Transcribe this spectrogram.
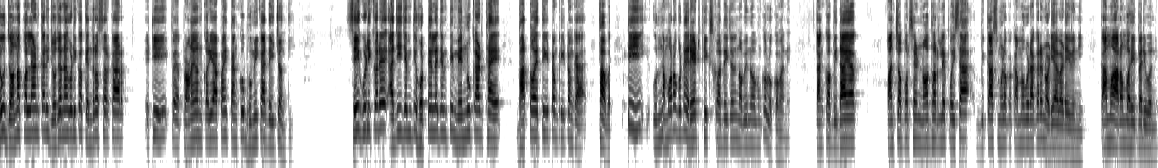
ଯେଉଁ ଜନକଲ୍ୟାଣକାରୀ ଯୋଜନାଗୁଡ଼ିକ କେନ୍ଦ୍ର ସରକାର ଏଠି ପ୍ରଣୟନ କରିବା ପାଇଁ ତାଙ୍କୁ ଭୂମିକା ଦେଇଛନ୍ତି ସେଇଗୁଡ଼ିକରେ ଆଜି ଯେମିତି ହୋଟେଲରେ ଯେମିତି ମେନୁ କାର୍ଡ଼ ଥାଏ ଭାତ ଏତିକି ଟଙ୍କା ଟଙ୍କା ଏଠି ଆମର ଗୋଟେ ରେଟ୍ ଫିକ୍ସ କରିଦେଇଛନ୍ତି ନବୀନ ବାବୁଙ୍କ ଲୋକମାନେ ତାଙ୍କ ବିଧାୟକ ପାଞ୍ଚ ପରସେଣ୍ଟ ନ ଧରିଲେ ପଇସା ବିକାଶମୂଳକ କାମ ଗୁଡ଼ାକରେ ନଡ଼ିଆ ବାଡ଼େଇବେନି କାମ ଆରମ୍ଭ ହୋଇପାରିବନି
